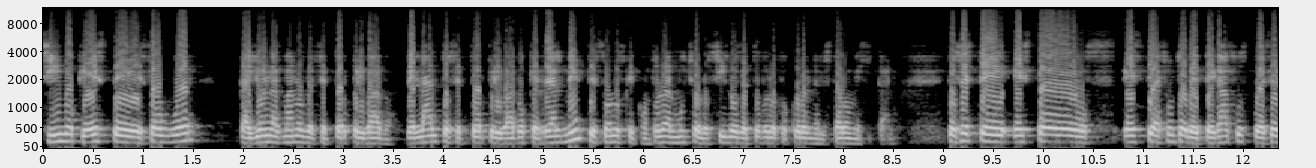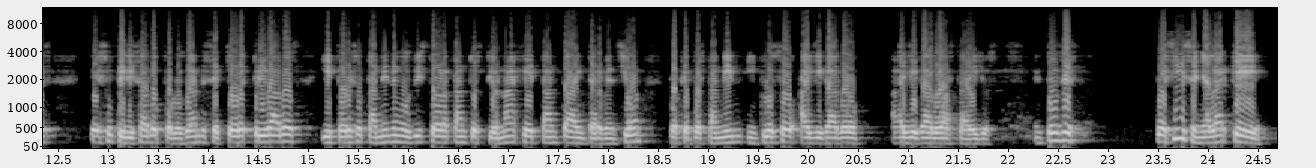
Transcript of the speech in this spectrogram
sino que este software cayó en las manos del sector privado, del alto sector privado, que realmente son los que controlan mucho los hilos de todo lo que ocurre en el Estado mexicano. Entonces, este, estos, este asunto de Pegasus, pues es, es utilizado por los grandes sectores privados y por eso también hemos visto ahora tanto espionaje, tanta intervención, porque pues también incluso ha llegado, ha llegado hasta ellos. Entonces, pues sí, señalar que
